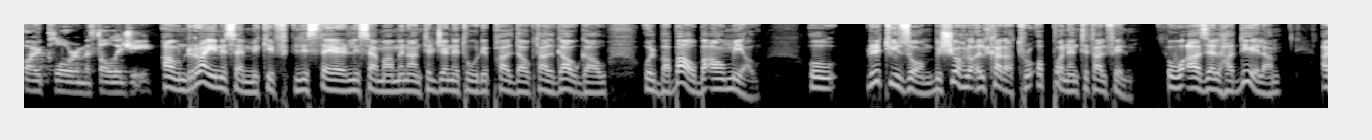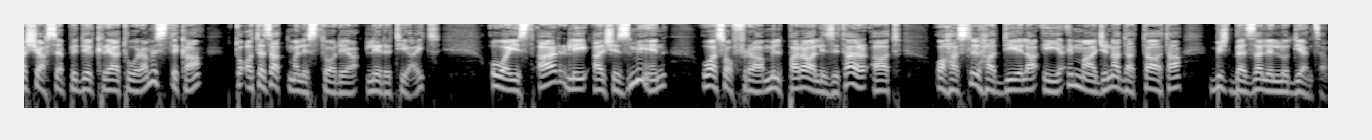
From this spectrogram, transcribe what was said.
folklore and mythology. Hawn raj nisemmi kif l-istejer li sema minnant il-ġenituri bħal dawk tal-gawgaw u l-babaw baqgħu miegħu u rrid jużom biex joħloq il-karattru opponenti tal-film. U għażel ħaddiela għax jaħseb li dil kreatura mistika toqgħod eżatt mal-istorja li rrid jgħid huwa jistqar li għal xi żmien huwa sofra mill-paraliżi tal-rqat u ħass li l-ħaddiela hija immaġina adattata biex tbeżza lill-udjenza.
